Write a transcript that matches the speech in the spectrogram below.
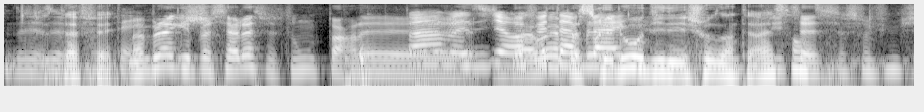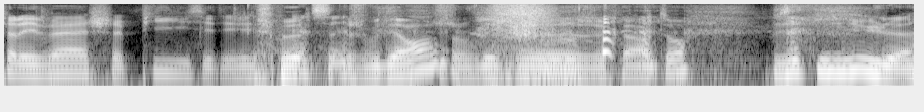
de Tout The à fait. Fountain. Ma blague est passée à là, parce que tout le monde parlait. Bah, vas-y, Bah refais ouais, ta parce que blague. nous on dit des choses intéressantes. son film sur les vaches, Pi, c'était. Je, peux, je vous dérange Vous voulez que je, je fasse un tour Vous êtes nuls.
